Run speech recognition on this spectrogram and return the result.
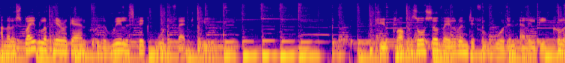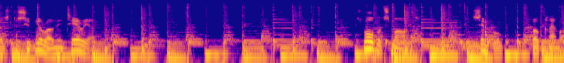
and the display will appear again through the realistic wood effect cube. The cube clock is also available in different wood and LED colours to suit your own interior. Small but smart. Simple but clever.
